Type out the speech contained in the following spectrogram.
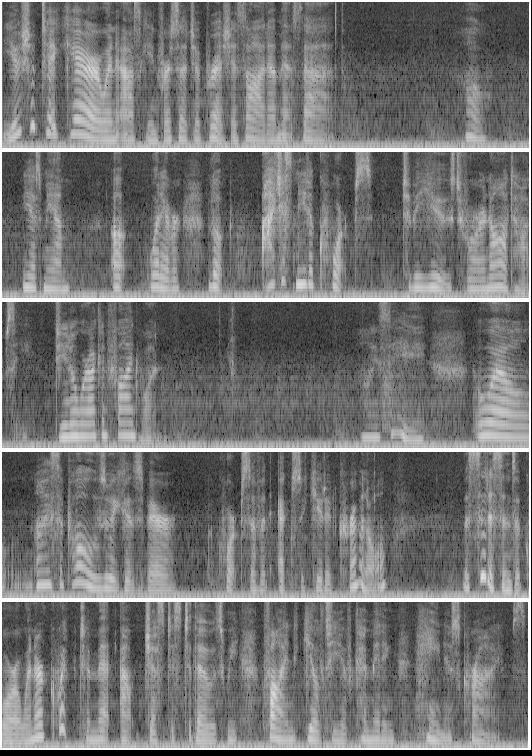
You should take care when asking for such a precious item as that. Oh, yes, ma'am. Uh, whatever. Look, I just need a corpse to be used for an autopsy. Do you know where I can find one? I see. Well, I suppose we could spare corpse of an executed criminal. The citizens of Gorowyn are quick to mete out justice to those we find guilty of committing heinous crimes.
